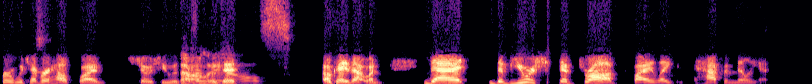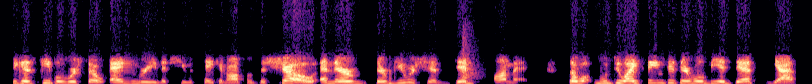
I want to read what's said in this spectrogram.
for whichever Housewives show she was Beverly on. Was Hills. it okay? That one. That the viewership dropped by like half a million because people were so angry that she was taken off of the show, and their their viewership did plummet. So, do I think that there will be a dip? Yes.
